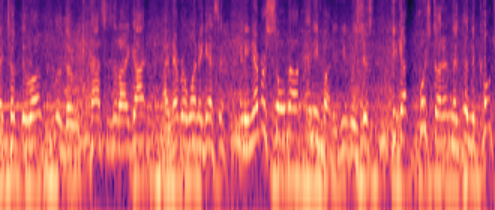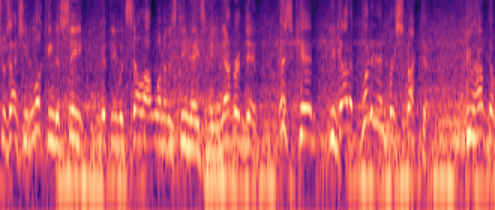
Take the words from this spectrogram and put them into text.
I took the the passes that I got. I never went against it, and he never sold out anybody. He was just he got pushed on it, and the, and the coach was actually looking to see if he would sell out one of his teammates, and he never did. This kid, you got to put it in perspective. You have the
